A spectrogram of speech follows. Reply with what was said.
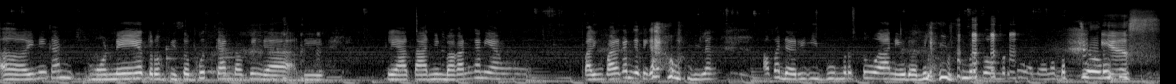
eh, ini kan Monet terus disebutkan tapi nggak dikeliatanin bahkan kan yang paling parah kan ketika kamu bilang apa dari ibu mertua nih udah bilang ibu mertua mertua anak kecil. Yes.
